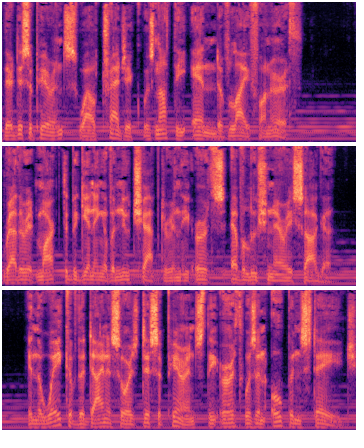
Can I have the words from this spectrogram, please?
Their disappearance, while tragic, was not the end of life on Earth. Rather, it marked the beginning of a new chapter in the Earth's evolutionary saga. In the wake of the dinosaurs' disappearance, the Earth was an open stage.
